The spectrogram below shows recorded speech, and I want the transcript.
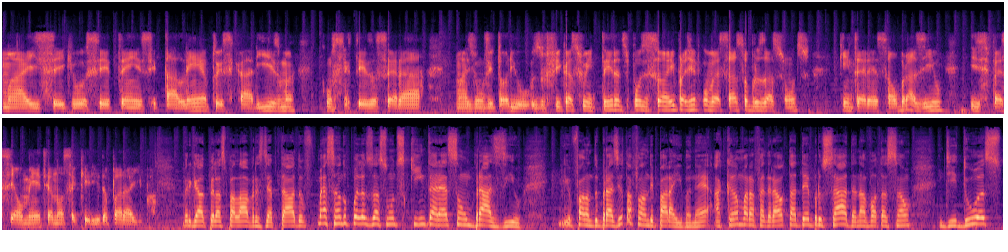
mas sei que você tem esse talento, esse carisma, com certeza será mais um vitorioso. Fica à sua inteira disposição aí para a gente conversar sobre os assuntos que interessam ao Brasil especialmente a nossa querida Paraíba. Obrigado pelas palavras, deputado. Começando pelos assuntos que interessam o Brasil. E falando do Brasil, tá falando de Paraíba, né? A Câmara Federal está debruçada na votação de duas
